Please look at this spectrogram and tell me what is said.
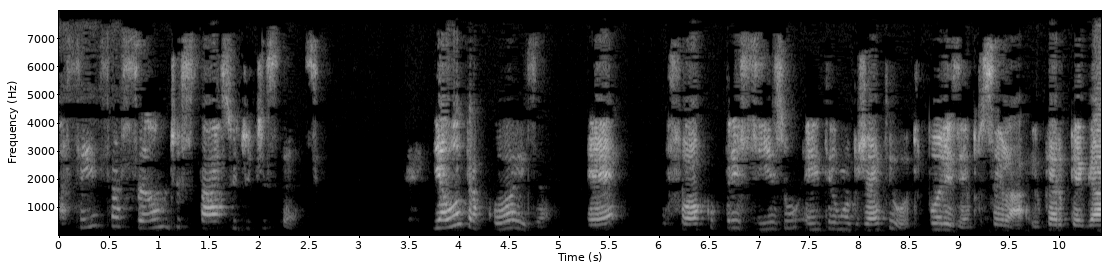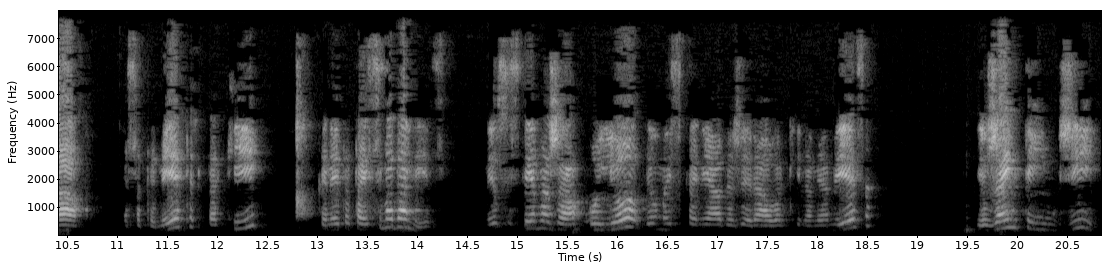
a sensação de espaço e de distância. E a outra coisa é o foco preciso entre um objeto e outro. Por exemplo, sei lá, eu quero pegar essa caneta que está aqui a caneta está em cima da mesa. Meu sistema já olhou, deu uma escaneada geral aqui na minha mesa. Eu já entendi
